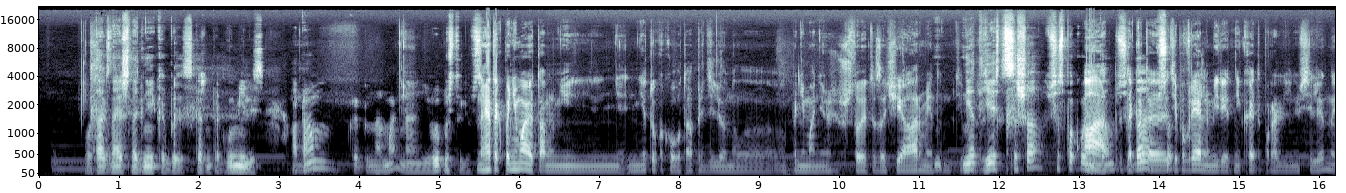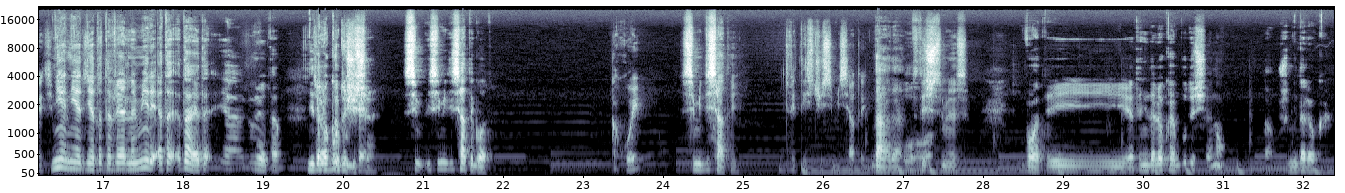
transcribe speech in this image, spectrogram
Вот так, знаешь, над ней, как бы, скажем так, глумились. А там, как бы, нормально, и выпустили все. Но я так понимаю, там не, не- нету какого-то определенного понимания, что это за чья армия. там, типа- Нет, есть США, все спокойно. А, там так да, это всё- типа в реальном мире это не какая-то параллельная вселенная? Типа, Нет, нет, нет, это в реальном мире. Это, да, это, я говорю, это недалекое будущее. будущее. Сем- 70-й год. Какой? 70-й. 2070 Да, да, Ого. 2070. Вот, и это недалекое будущее, ну, да, уже недалекое.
